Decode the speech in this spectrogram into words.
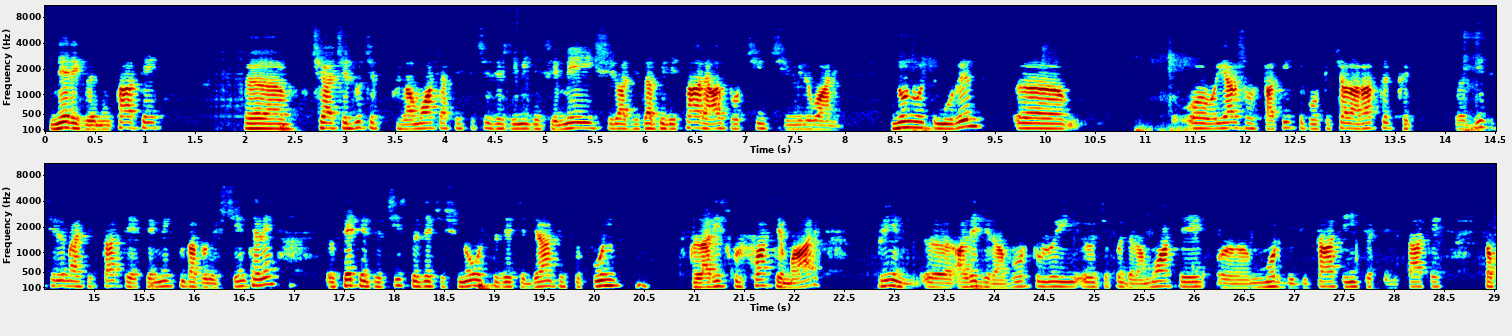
nereglementate, Uh, ceea ce duce la moartea peste 50.000 de femei și la dizabilitarea altor 5 milioane. Nu în ultimul rând, uh, o, iarăși o statistică oficială arată că uh, dintre cele mai afectate femei sunt adolescentele, fete între 15 și 19 de ani se supun la riscuri foarte mari prin alegerea avortului, începând de la moarte, morbiditate, infertilitate sau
